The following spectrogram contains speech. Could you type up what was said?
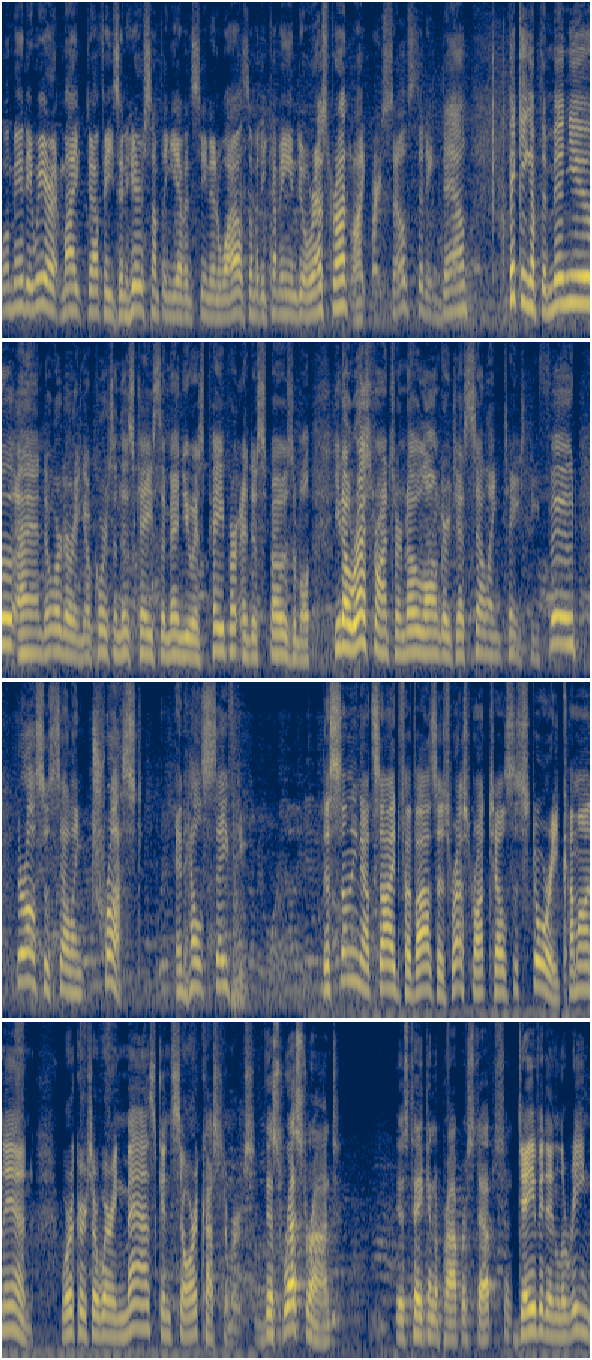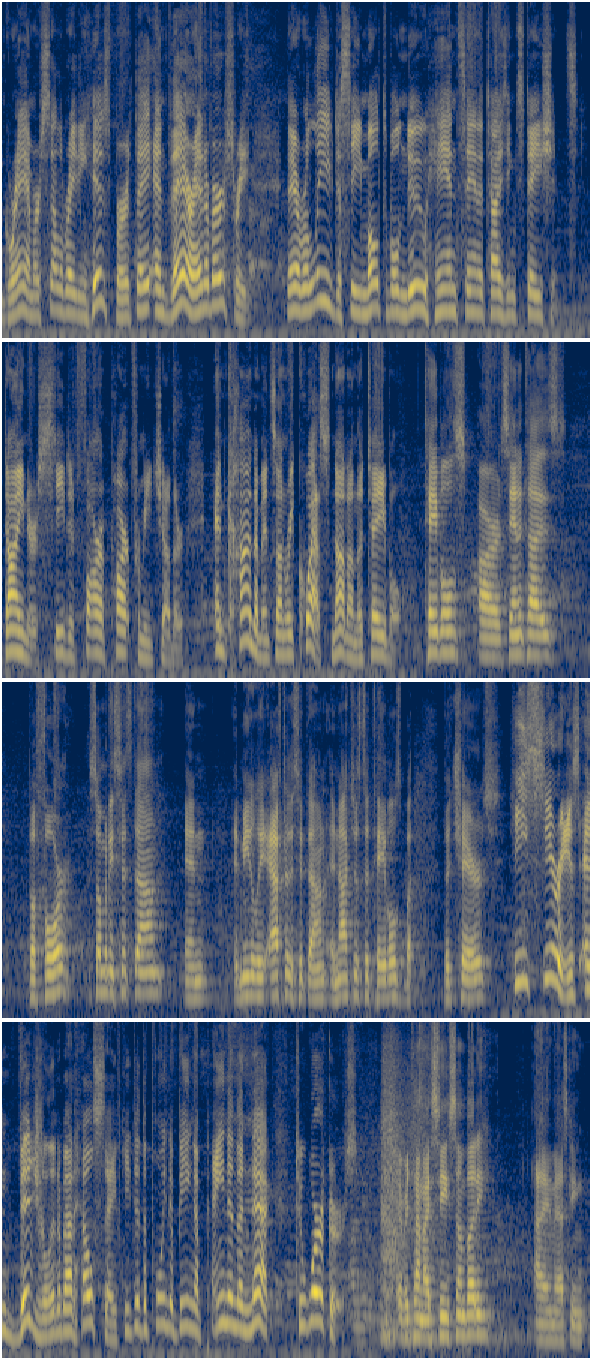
Well, Mandy, we are at Mike Duffy's, and here's something you haven't seen in a while. Somebody coming into a restaurant, like myself, sitting down, picking up the menu and ordering. Of course, in this case, the menu is paper and disposable. You know, restaurants are no longer just selling tasty food, they're also selling trust and health safety. The sign outside Favazza's restaurant tells the story. Come on in. Workers are wearing masks, and so are customers. This restaurant is taking the proper steps. David and Lorene Graham are celebrating his birthday and their anniversary. They are relieved to see multiple new hand sanitizing stations, diners seated far apart from each other, and condiments on request, not on the table. Tables are sanitized before somebody sits down and immediately after they sit down, and not just the tables, but the chairs. He's serious and vigilant about health safety to the point of being a pain in the neck to workers. Every time I see somebody, I am asking, "Do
